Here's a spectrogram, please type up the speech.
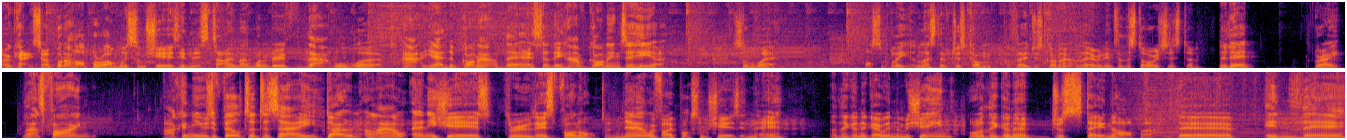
Okay, so I put a hopper on with some shears in this time. I wonder if that will work. Ah, yeah, they've gone out of there, so they have gone into here. Somewhere. Possibly, unless they've just gone, if they've just gone out of there and into the storage system. They did. Great. That's fine. I can use a filter to say, don't allow any shears through this funnel. So now if I put some shears in there, are they going to go in the machine or are they going to just stay in the hopper? They're in there.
